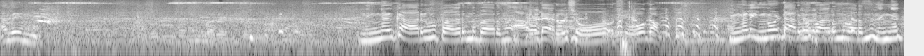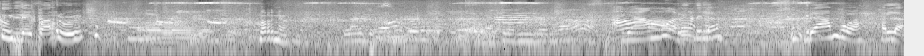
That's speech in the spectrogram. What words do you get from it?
അത് തന്നെ. നിങ്ങൾക്ക് അറിവ് പകർന്ന് പകർന്ന് അവരുടെ അറിവ് ശോ ശോകം. നിങ്ങൾ ഇങ്ങോട്ട് അറിവ് പകർന്ന് പകർന്ന് നിങ്ങൾക്കും ഇല്ല ഇപ്പം അറിവ്. പറഞ്ഞു? അറിയത്തില്ല. ഗ്രാമ്പുവാ. അല്ല.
